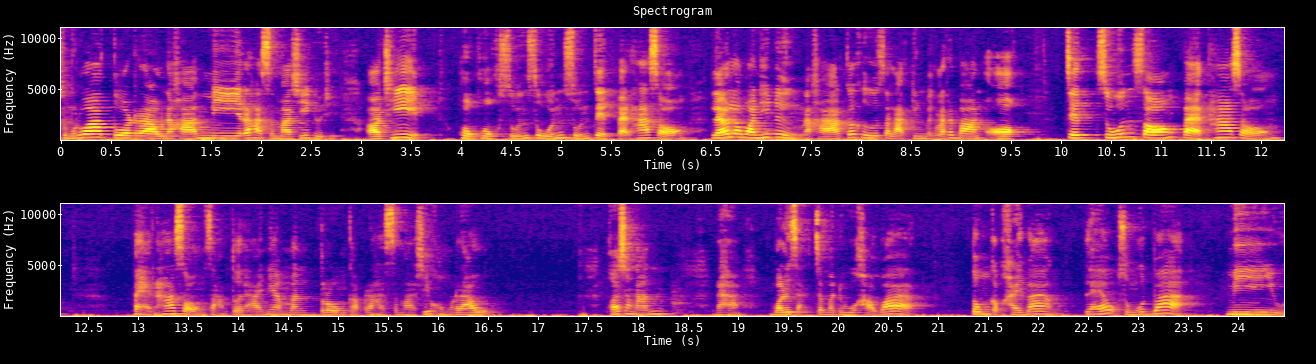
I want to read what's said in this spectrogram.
สมมุติว่าตัวเรานะคะมีรหัสสมาชิกอยู่ที่เอ่อที่660007852 แล้วรางวัลที่1นะคะก็คือสลากกินแบ่งรัฐบาลออก 702852 852 3 ตัวท้ายเนี่ยมันตรงกับรหัสสมาชิกของเรา เพราะฉะนั้นนะคะบริษัทจะมาดูค่ะว่าตรงกับใครบ้าง แล้วสมมุติว่ามีอยู่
